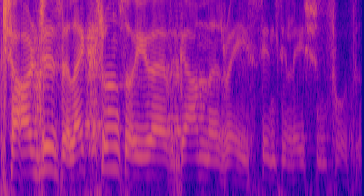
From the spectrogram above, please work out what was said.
charges, electrons, or you have gamma rays, scintillation photon.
